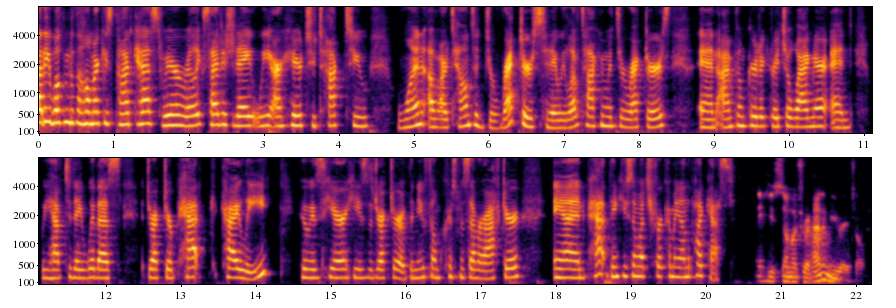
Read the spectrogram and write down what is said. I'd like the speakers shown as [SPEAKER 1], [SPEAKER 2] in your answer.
[SPEAKER 1] everybody. Welcome to the Hallmarkies podcast. We're really excited today. We are here to talk to one of our talented directors today. We love talking with directors, and I'm film critic Rachel Wagner, and we have today with us director Pat Kiely, who is here. He's the director of the new film Christmas Ever After. And Pat, thank you so much for coming on the podcast.
[SPEAKER 2] Thank you so much for having me, Rachel.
